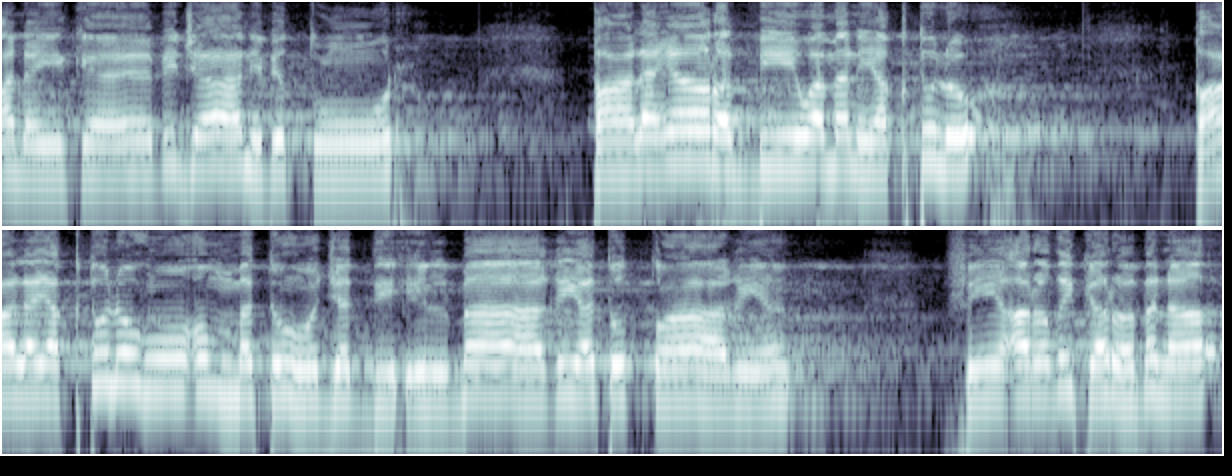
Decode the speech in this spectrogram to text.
عليك بجانب الطور. قال يا ربي ومن يقتله؟ قال يقتله أمة جده الباغية الطاغية. في أرض كربلاء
